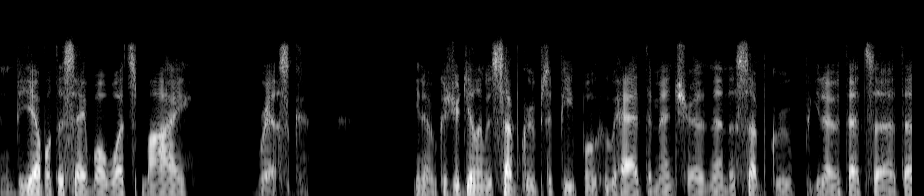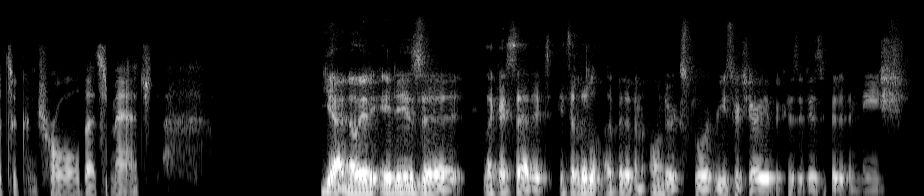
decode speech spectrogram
and be able to say, well, what's my risk? You know, because you're dealing with subgroups of people who had dementia, and then a subgroup, you know, that's a that's a control that's matched. Yeah, no, it, it is a like I said, it's it's a little a bit of an underexplored research area because it is a bit of a niche.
